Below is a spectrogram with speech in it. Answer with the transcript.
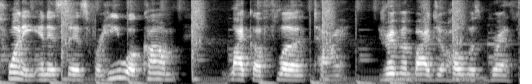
20, and it says, "For he will come like a flood tide, driven by Jehovah's breath."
